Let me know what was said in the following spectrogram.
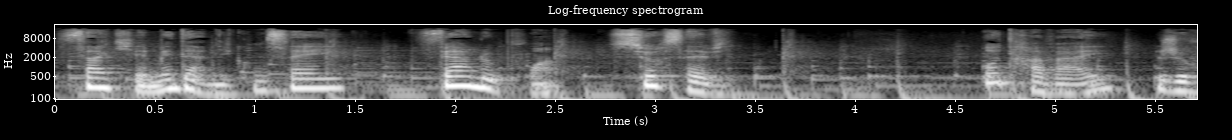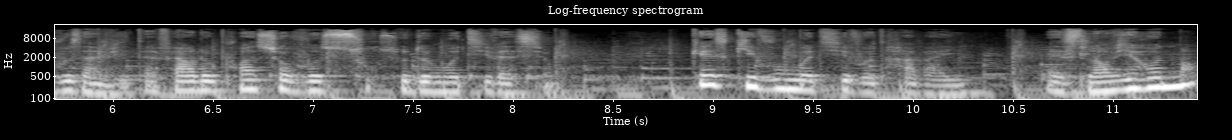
Cinquième et dernier conseil, faire le point sur sa vie. Au travail, je vous invite à faire le point sur vos sources de motivation. Qu'est-ce qui vous motive au travail? Est-ce l'environnement?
